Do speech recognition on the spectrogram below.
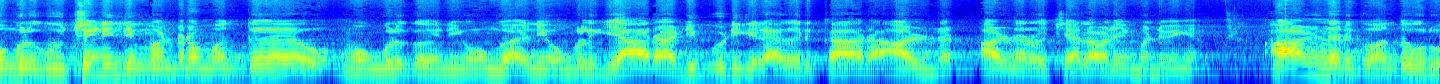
உங்களுக்கு உச்சநீதிமன்றம் வந்து உங்களுக்கு நீங்கள் உங்கள் நீ உங்களுக்கு யார் அடிப்படிகளாக இருக்கார் ஆளுநர் ஆளுநர் வச்சு எல்லா வேலையும் பண்ணுவீங்க. ஆளுநருக்கு வந்து ஒரு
